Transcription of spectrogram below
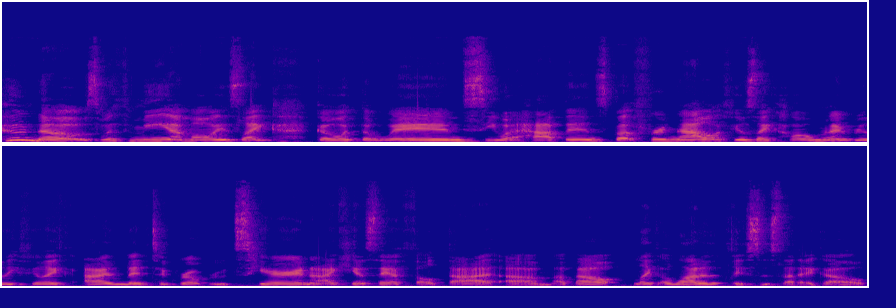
Who knows? With me, I'm always like, go with the wind, see what happens. But for now, it feels like home, and I really feel like I'm meant to grow roots here. And I can't say I felt that um, about like a lot of the places that I go.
